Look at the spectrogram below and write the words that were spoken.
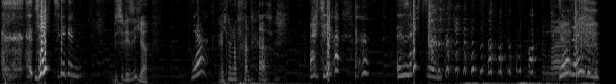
16! Bist du dir sicher? Ja, Rechne nochmal nach. Alter. 16! Sag mal, wer ist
